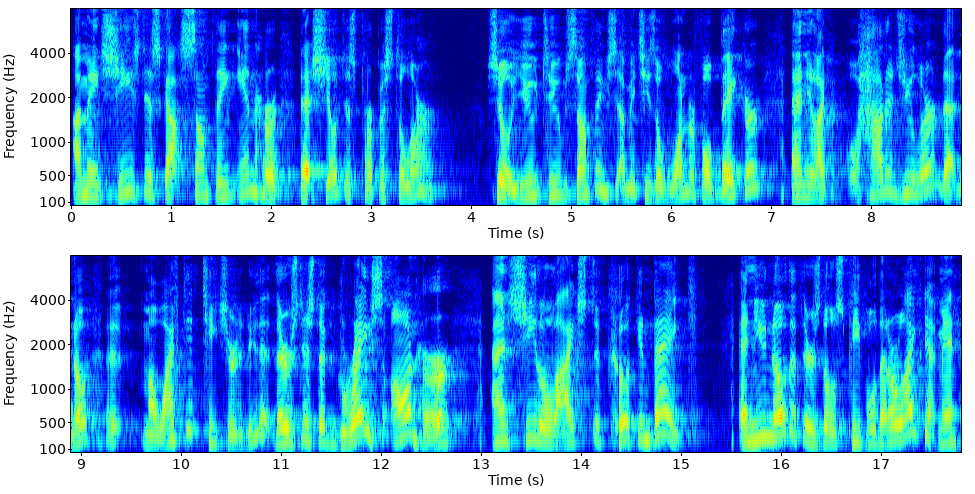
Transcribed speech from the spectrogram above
I mean, she's just got something in her that she'll just purpose to learn. She'll YouTube something. I mean, she's a wonderful baker. And you're like, well, how did you learn that? No, uh, my wife didn't teach her to do that. There's just a grace on her, and she likes to cook and bake. And you know that there's those people that are like that, man.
